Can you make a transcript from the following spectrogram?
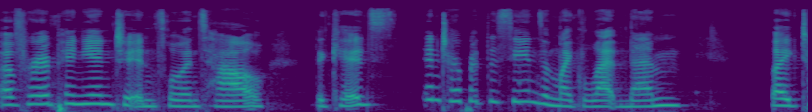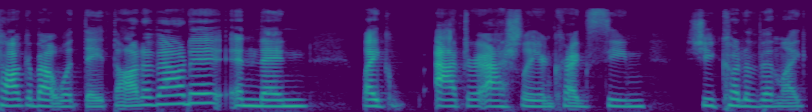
of her opinion to influence how the kids interpret the scenes and like let them like talk about what they thought about it. And then like after ashley and craig's scene she could have been like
